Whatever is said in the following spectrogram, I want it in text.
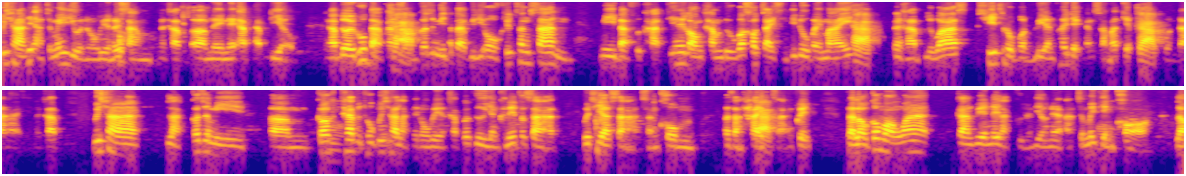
วิชาที่อาจจะไม่อยู่ในโรงเรียนด้วยซ้ำนะครับเอิ่มในในแอปแอปเดียวนะครับโดยรูปแบบการสอนครับก็จะมีตั้งแต่วิดีโอคลิปสั้นๆ มีแบบฝึกหัดที่ให้ลองทำดูว่าเข้าใจสิ่งที่ดูไปไหมครับนะครับหรือว่าชีทสรุปบทเรียนเพื่อให้เด็กนั้นสามารถเก็บครับผลได้นะครับวิชาหลักก็จะมีเอิ่มก็อืมแทบจะทุกวิชาหลักในโรงเรียนครับก็คืออย่างคณิตศาสตร์ วิทยาศาสตร์ สังคม ภาษาไทยครับภาษาอังกฤษ แต่เราก็มองว่า การเรียนในหลักสูตรอย่างเดียวเนี่ยอาจจะไม่เพียงพอ เรา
